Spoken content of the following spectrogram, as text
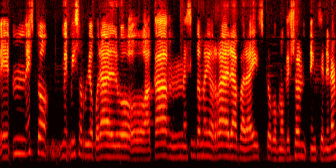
Eh, "Mm, esto me, hizo ruido por algo, o acá me siento medio rara para esto, como que yo en general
